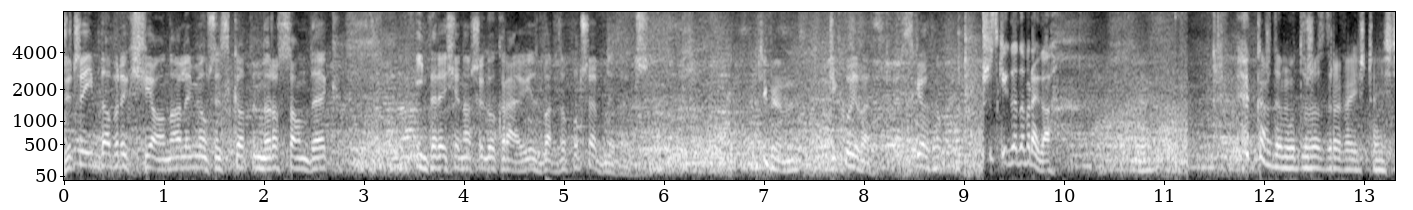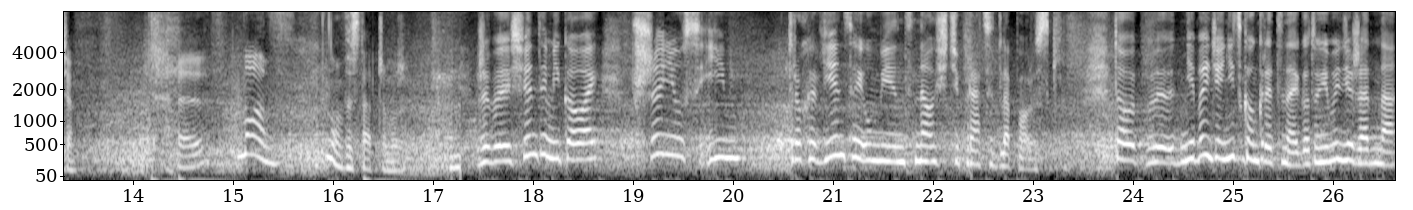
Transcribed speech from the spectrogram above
Życzę im dobrych świąt, ale mimo wszystko ten rozsądek w interesie naszego kraju jest bardzo potrzebny także. Dziękujemy. Dziękuję bardzo. Wszystkiego Wszystkiego dobrego. Jak każdemu dużo zdrowia i szczęścia. E, No, no wystarczy może. żeby święty Mikołaj przyniósł im trochę więcej umiejętności pracy dla Polski. To y, nie będzie nic konkretnego, to nie będzie żadna,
